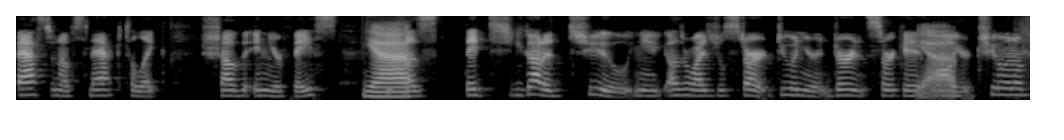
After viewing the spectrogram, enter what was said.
fast enough snack to like shove in your face Yeah. because they you gotta chew. You, otherwise, you'll start doing your endurance circuit Yeah. while you're chewing them.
